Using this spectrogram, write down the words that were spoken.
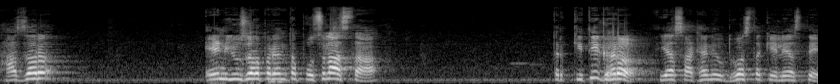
हा जर एंड युजरपर्यंत पोचला असता तर किती घरं या साठ्याने उद्ध्वस्त केले असते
